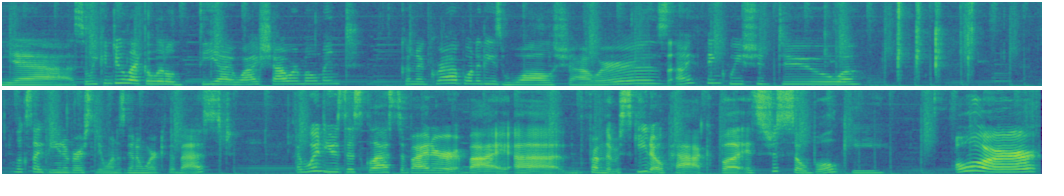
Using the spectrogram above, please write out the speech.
Yeah, so we can do like a little DIY shower moment. Gonna grab one of these wall showers. I think we should do Looks like the university one is to work the best. I would use this glass divider by uh, from the Moschino pack, but it's just so bulky. Or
